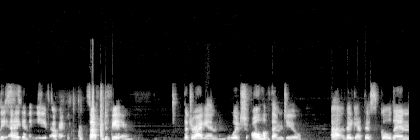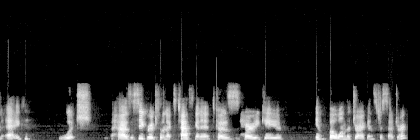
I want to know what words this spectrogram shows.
The egg and the Eve. Okay, so after defeating the dragon, which all of them do, uh, they get this golden egg, which has a secret for the next task in it because Harry gave info on the dragons to Cedric.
